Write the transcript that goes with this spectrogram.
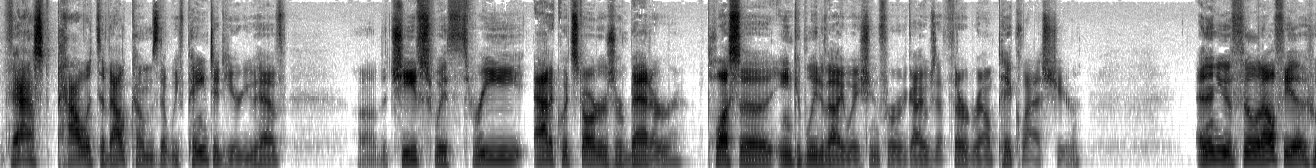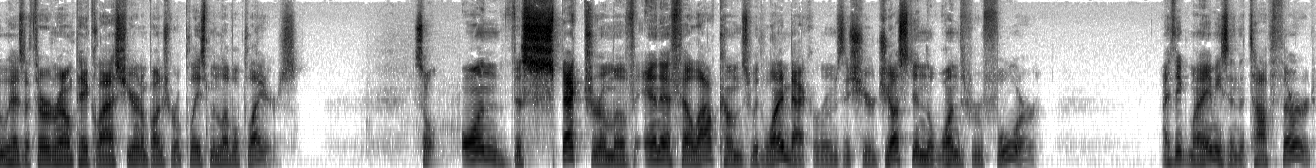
vast palette of outcomes that we've painted here. You have uh, the Chiefs with three adequate starters or better plus a incomplete evaluation for a guy who was a third round pick last year. And then you have Philadelphia, who has a third round pick last year and a bunch of replacement level players. So, on the spectrum of NFL outcomes with linebacker rooms this year, just in the one through four, I think Miami's in the top third.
